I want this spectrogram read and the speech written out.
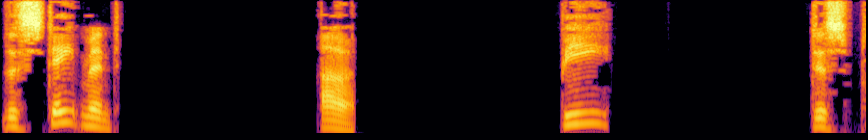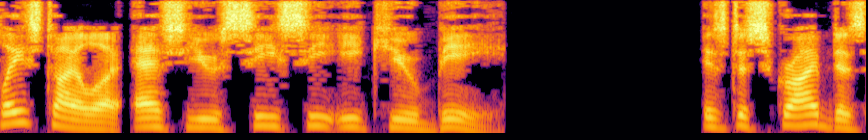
the statement a b display style a succeq b is described as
